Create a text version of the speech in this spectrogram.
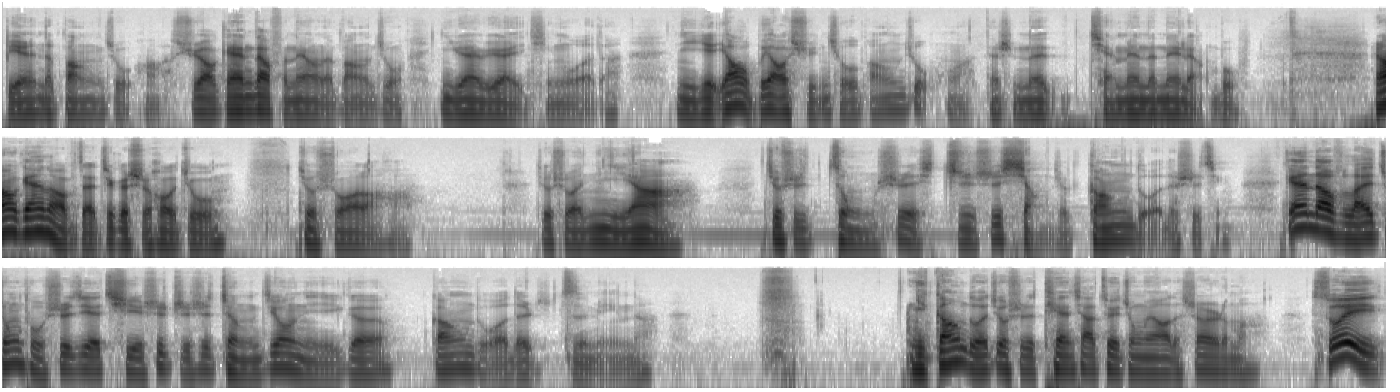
别人的帮助啊，需要 Gandalf 那样的帮助。你愿不愿意听我的？你要不要寻求帮助啊？但是那前面的那两步，然后 Gandalf 在这个时候就就说了哈，就说你呀，就是总是只是想着刚铎的事情。Gandalf 来中土世界，岂是只是拯救你一个？刚铎的子民呢？你刚铎就是天下最重要的事儿了吗？所以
